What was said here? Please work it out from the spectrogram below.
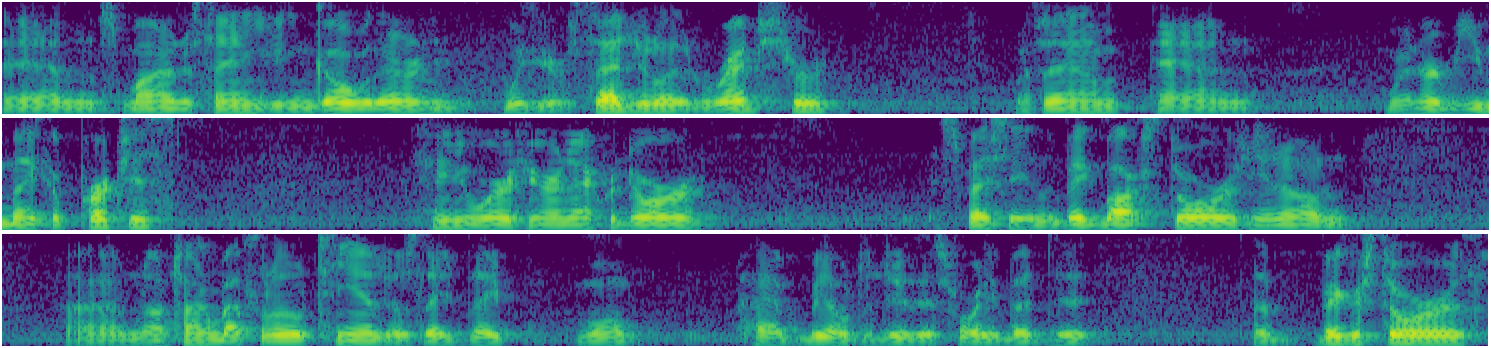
And it's my understanding you can go over there and with your cedula and register with them. And whenever you make a purchase anywhere here in Ecuador, especially in the big box stores, you know, and I'm not talking about the little tiendas. They they won't have be able to do this for you, but the the bigger stores,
